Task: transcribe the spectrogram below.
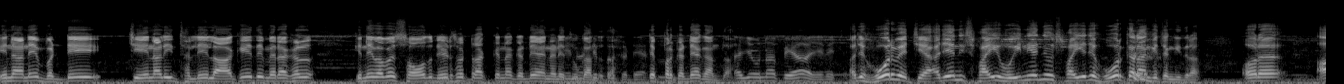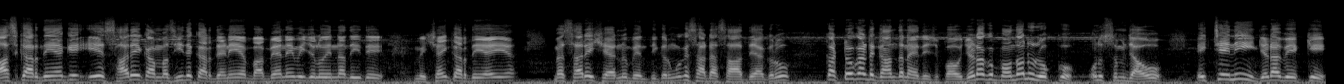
ਇਹਨਾਂ ਨੇ ਵੱਡੇ ਚੇਨ ਵਾਲੀ ਥੱਲੇ ਲਾ ਕੇ ਤੇ ਮੇਰਾ ਖਿਆਲ ਕਿੰਨੇ ਬਾਬੇ 100 ਤੋਂ 150 ਟਰੱਕ ਇਹਨਾਂ ਕੱਢਿਆ ਇਹਨਾਂ ਨੇ ਇੱਥੋਂ ਗੰਦ ਦਾ। ਟਿੱਪਰ ਕੱਢਿਆ। ਗੰਦ ਦਾ। ਅਜੇ ਉਹਨਾਂ ਪਿਆ ਅਜੇ ਵਿੱਚ। ਅਜੇ ਹੋਰ ਵੇਚਿਆ ਅਜੇ ਇਹਦੀ ਸਫ਼ਾਈ ਹੋਈ ਨਹੀਂ ਅਜੇ ਸਫ਼ਾਈ ਅਜੇ ਹੋਰ ਕਰਾਂਗੇ ਚੰਗੀ ਤਰ੍ਹਾਂ। ਔਰ ਆਸ ਕਰਦੇ ਆ ਕਿ ਇਹ ਸਾਰੇ ਕੰਮ ਅਸੀਂ ਤੇ ਕਰ ਦੇਣੇ ਆ। ਬਾਬਿਆਂ ਨੇ ਵੀ ਚਲੋ ਇਹਨਾਂ ਦੀ ਤੇ ਹਮੇਸ਼ਾ ਹੀ ਕਰਦੇ ਆਏ ਆ। ਮੈਂ ਸਾਰੇ ਸ਼ਹਿਰ ਨੂੰ ਬੇਨਤੀ ਕਰੂੰਗਾ ਕਿ ਸਾਡਾ ਸਾਥ ਦਿਆ ਕਰੋ। ਘੱਟੋ ਘੱਟ ਗੰਦ ਨਾ ਇਹਦੇ ਚ ਪਾਓ। ਜਿਹੜਾ ਕੋਈ ਪਾਉਂਦਾ ਉਹਨੂੰ ਰੋਕੋ, ਉਹਨੂੰ ਸਮਝਾਓ। ਇੱਥੇ ਨਹੀਂ, ਜਿਹੜਾ ਵੇਖ ਕੇ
